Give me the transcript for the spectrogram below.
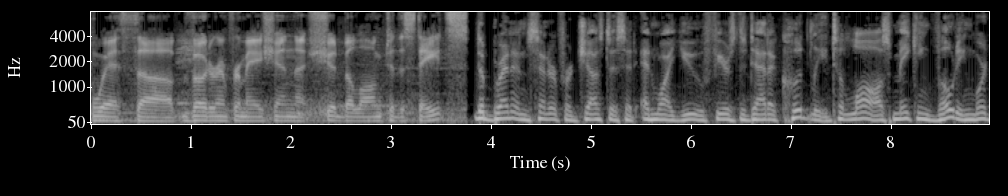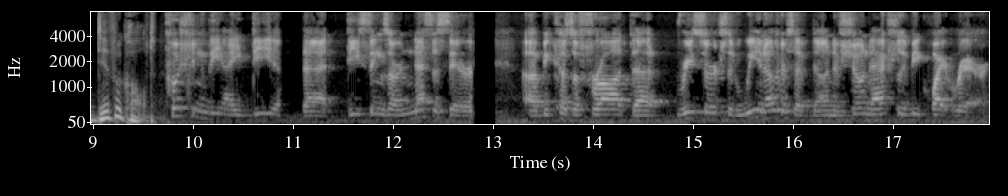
with uh, voter information that should belong to the states. The Brennan Center for Justice at NYU fears the data could lead to laws making voting more difficult. Pushing the idea that these things are necessary uh, because of fraud that research that we and others have done have shown to actually be quite rare.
